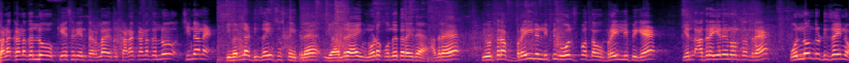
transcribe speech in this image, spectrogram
ಕಣ ಕಣದಲ್ಲೂ ಕೇಸರಿ ಅಂತಾರಲ್ಲ, ಇದು ಕಣ ಕಣದಲ್ಲೂ ಚಿನ್ನನೇ. ಇವೆಲ್ಲ ಡಿಸೈನ್ಸ್ ಸ್ನೇಹಿತರೆ, ಅಂದರೆ ಇವು ನೋಡೋಕೆ ಒಂದೇ ಥರ ಇದೆ. ಆದರೆ ಈ ಒಂಥರ ಬ್ರೈಲ್ ಲಿಪಿಗೆ ಹೋಲಿಸ್ಬೋದು ನಾವು ಬ್ರೈಲ್ ಲಿಪಿಗೆ. ಎಲ್ಲ ಆದರೆ ಏನೇನು ಅಂತಂದರೆ ಒಂದೊಂದು ಡಿಸೈನು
